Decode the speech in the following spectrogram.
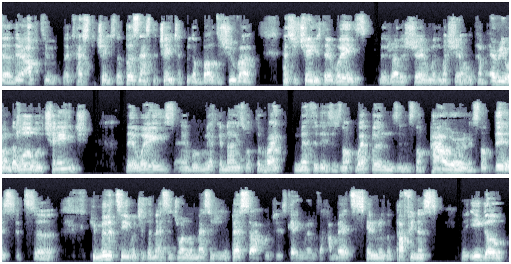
uh, they're up to that has to change. The person has to change, has to become Baal Teshuva, has to change their ways. There's rather Shem, when the Mashiach will come, everyone, the world will change their ways and will recognize what the right method is. It's not weapons and it's not power and it's not this. It's uh, humility, which is the message, one of the messages of Pesach, which is getting rid of the chametz, getting rid of the puffiness, the ego.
